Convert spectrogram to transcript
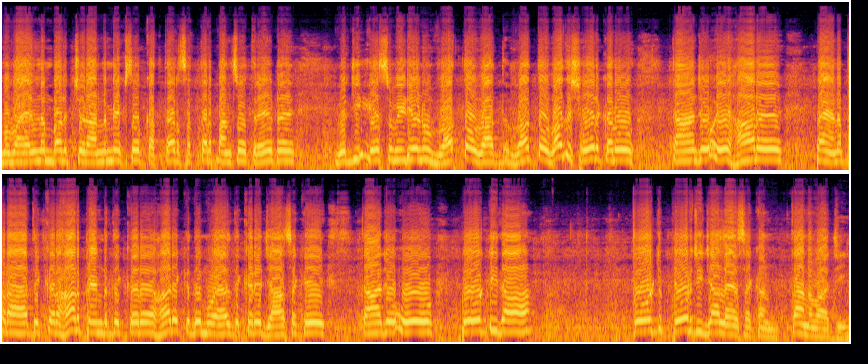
Mobile number 9417070563 ਵੀਰ ਜੀ, ਇਸ ਵੀਡੀਓ ਨੂੰ ਵੱਧ ਵੱਧ ਤੋਂ ਵੱਧ ਵੱਧ ਤੋਂ ਵੱਧ ਸ਼ੇਅਰ ਕਰੋ ਤਾਂ ਜੋ ਇਹ ਹਰ ਭੈਣ ਭਰਾ ਤੱਕ ਹਰ ਪਿੰਡ ਤੱਕਰ, ਹਰ ਇੱਕ ਦੇ ਮੋਬਾਈਲ ਤੱਕਰ ਜਾ ਸਕੇ ਤਾਂ ਜੋ ਉਹ ਪਿਓਰਟੀ ਦਾ ਪਿਓਰ ਪਿਓਰ ਚੀਜ਼ਾਂ ਲੈ ਸਕਣ। ਧੰਨਵਾਦ ਜੀ।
